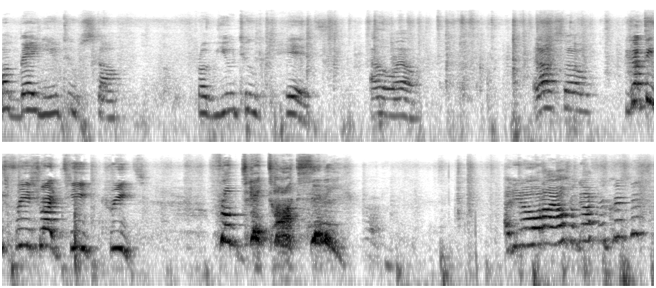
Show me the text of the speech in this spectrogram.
mukbang YouTube stuff from YouTube Kids. LOL. And also, you got these freeze dried tea treats from TikTok City. And you know what I also got for Christmas?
